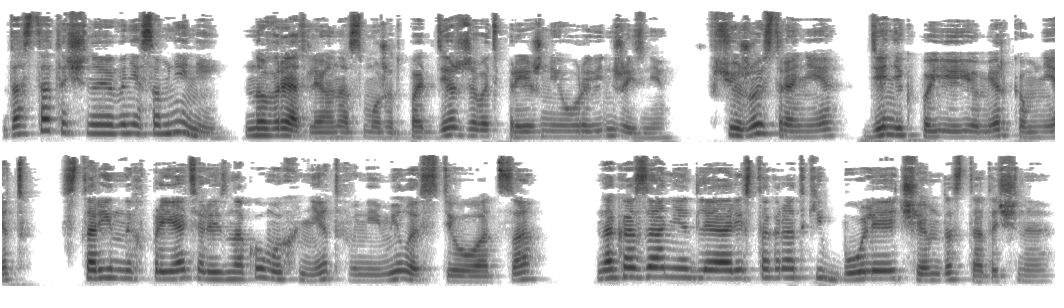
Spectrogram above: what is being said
Достаточное вне сомнений, но вряд ли она сможет поддерживать прежний уровень жизни. В чужой стране денег по ее меркам нет, старинных приятелей и знакомых нет в немилости у отца. Наказание для аристократки более чем достаточное»,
